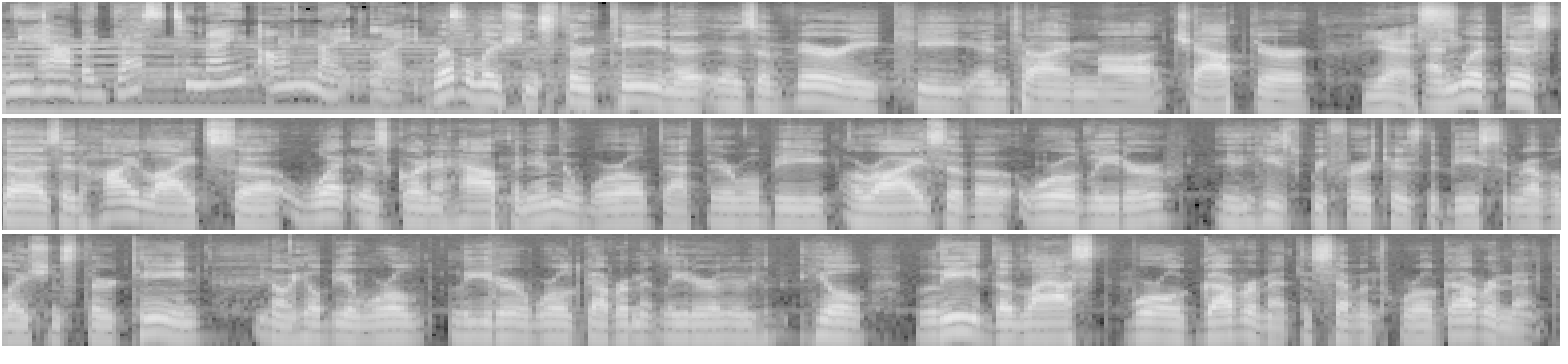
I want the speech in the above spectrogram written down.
We have a guest tonight on Nightlight. Revelations 13 uh, is a very key end time uh, chapter. Yes. And what this does, it highlights uh, what is going to happen in the world, that there will be a rise of a world leader. He's referred to as the beast in Revelations 13. You know, he'll be a world leader, world government leader. He'll lead the last world government, the seventh world government,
